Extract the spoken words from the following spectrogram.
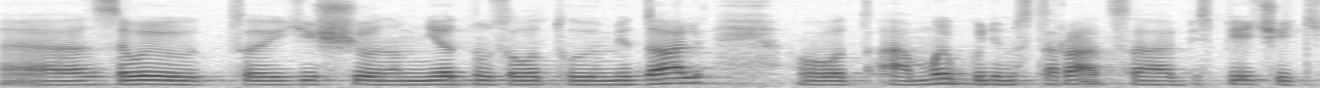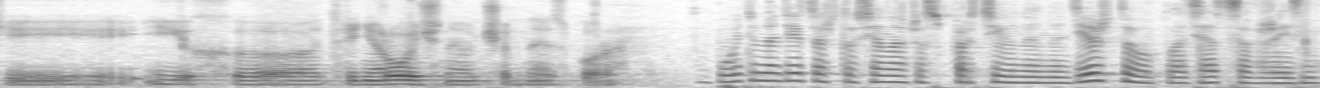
э, завоюют еще нам не одну золотую медаль, вот, а мы будем стараться обеспечить и их э, тренировочные учебные сборы. Будем надеяться, что все наши спортивные надежды воплотятся в жизнь.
